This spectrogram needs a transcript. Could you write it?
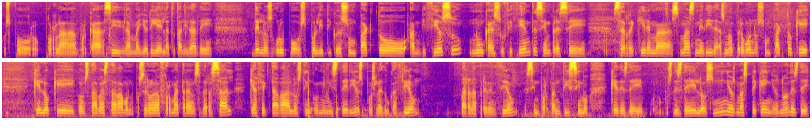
pues por, por, la, por casi la mayoría y la totalidad de, de los grupos políticos. Es un pacto ambicioso, nunca es suficiente, siempre se, se requiere más, más medidas, ¿no? pero bueno, es un pacto que, que lo que constaba estaba, bueno, pues era una forma transversal que afectaba a los cinco ministerios, pues la educación, para la prevención. Es importantísimo que desde, bueno, pues desde los niños más pequeños, ¿no? desde,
